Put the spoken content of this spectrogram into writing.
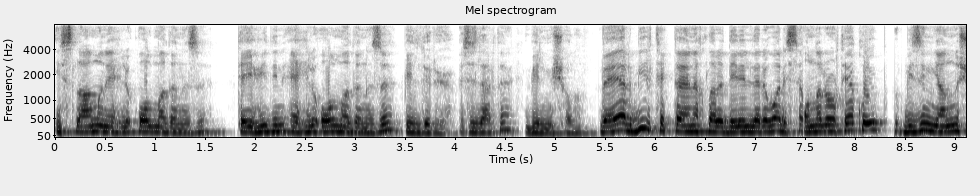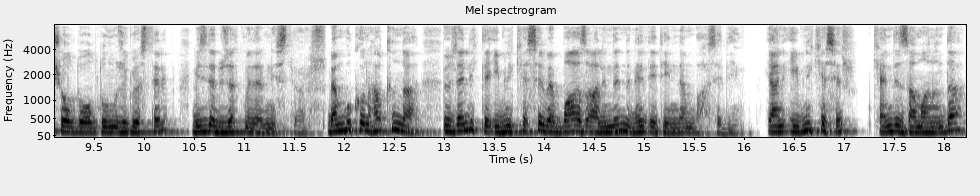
İslam'ın ehli olmadığınızı, tevhidin ehli olmadığınızı bildiriyor. Ve sizler de bilmiş olun. Ve eğer bir tek dayanakları, delilleri var ise onları ortaya koyup bizim yanlış yolda olduğumuzu gösterip bizi de düzeltmelerini istiyoruz. Ben bu konu hakkında özellikle İbn Kesir ve bazı alimlerin de ne dediğinden bahsedeyim. Yani İbn Kesir kendi zamanında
